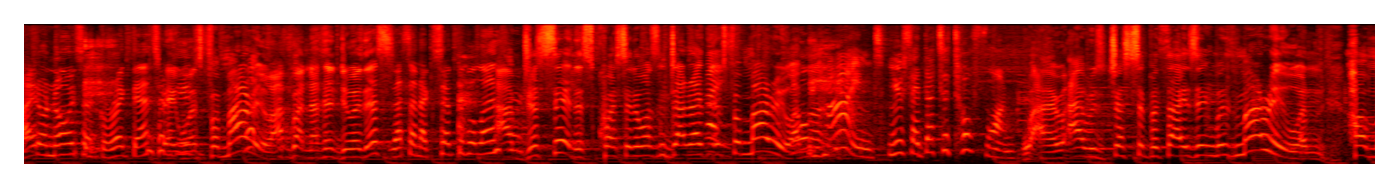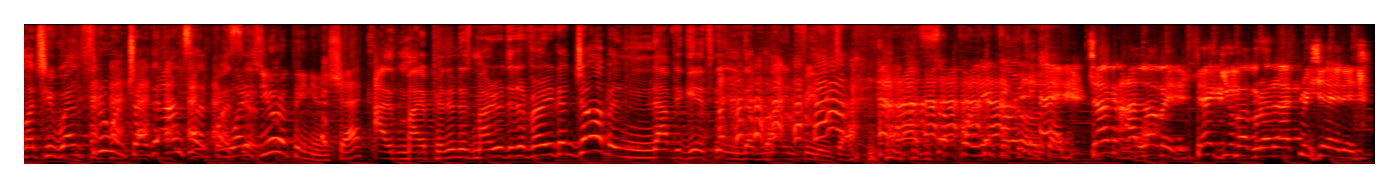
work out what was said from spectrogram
I don't know. It's a correct answer. It was for Mario. I've got nothing to do with this. That's an acceptable answer. I'm just saying this question wasn't directed. Hey, it's for Mario. Your I'm mind. You said that's a tough one. Well, I, I, was just sympathizing with Mario and how much he went through and trying to answer and, that question. And what is your opinion, Shaq? I, my opinion is Mario did a very good job in navigating the minefield. that's so political. Shaq, I love it. Thank you, my brother. I appreciate it.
